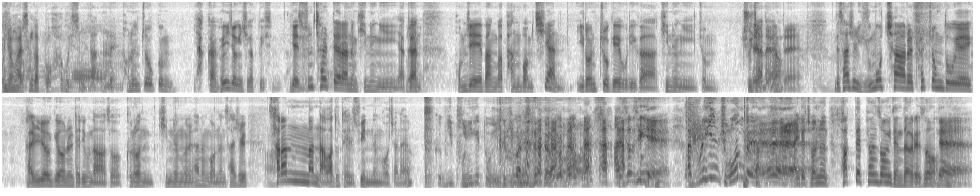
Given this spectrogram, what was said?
운영할 생각 도 하고 있습니다. 어. 네. 저는 조금 약간 회의적인 시각도 있습니다. 이게 음. 순찰대라는 기능이 약간 네. 범죄 예방과 방범 치안 이런 쪽에 우리가 기능이 좀 주잖아요. 네. 근데 사실 유모차를 탈 정도의 반려견을 데리고 나와서 그런 기능을 하는 거는 사실 사람만 나와도 될 수 있는 거잖아요. 그 이 분위기 또 왜 이렇게 만들어요? 아니 선생님, 아니 분위기 좀 좋은데. 아니, 그러니까 저는 확대 편성이 된다 그래서 네.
